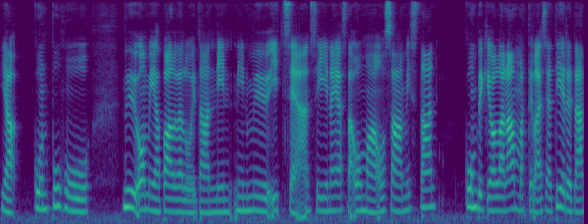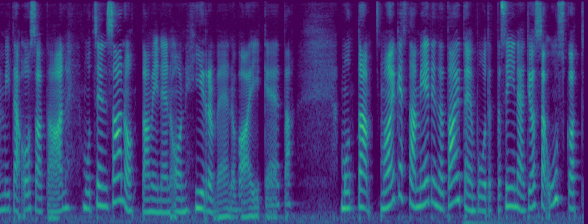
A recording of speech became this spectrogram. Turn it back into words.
ja kun puhuu, myy omia palveluitaan, niin, niin myy itseään siinä ja sitä omaa osaamistaan. Kumpikin ollaan ammattilaisia tiedetään, mitä osataan, mutta sen sanottaminen on hirveän vaikeaa. Mutta mä oikeastaan mietin tätä taitojen puutetta siinä, että jos sä uskot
